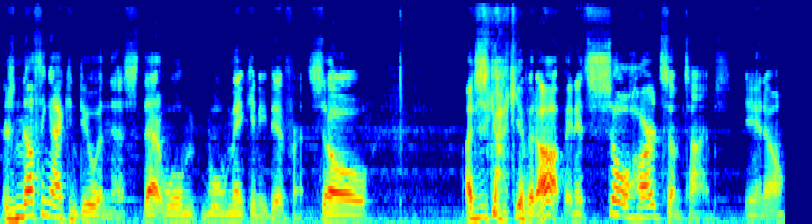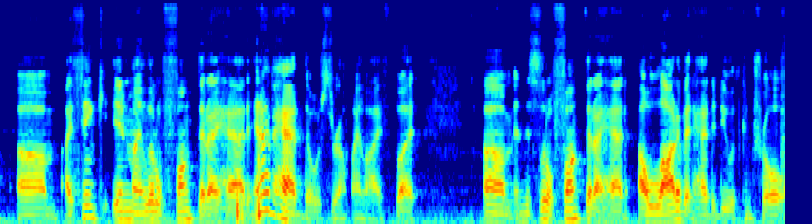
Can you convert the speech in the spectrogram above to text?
There's nothing i can do in this that will will make any difference. So i just got to give it up and it's so hard sometimes you know? Um, i think in my little funk that i had and i've had those throughout my life but um, in this little funk that i had a lot of it had to do with control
